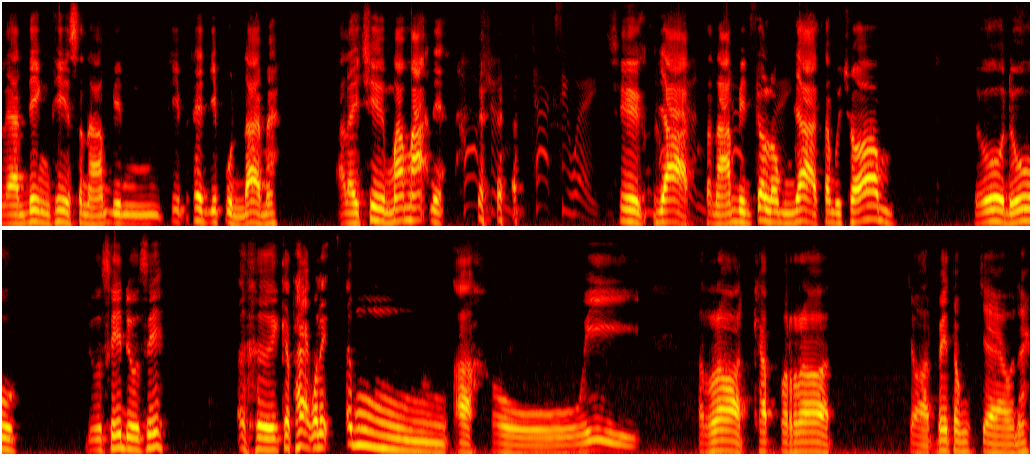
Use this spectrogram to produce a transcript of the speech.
แลนดิ้งที่สนามบินที่ประเทศญี่ปุ่นได้ไหมอะไรชื่อมะมะเนี่ย Caution. Taxiway. ชื่อยากสนามบินก็ลมยากท่านผู้ชม ดูดูดูซิดูซิเออเฮ้ยกระแทกมาเลยอืมอะโอ้ยรอดครับรอด จอดไม่ต้องแจวนะ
